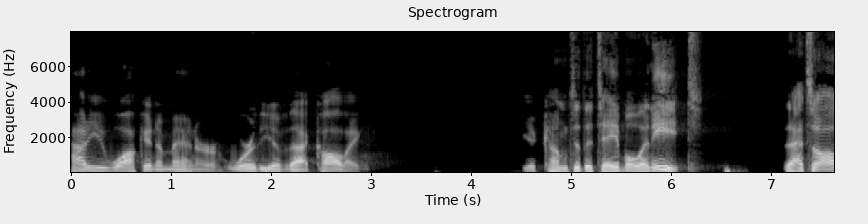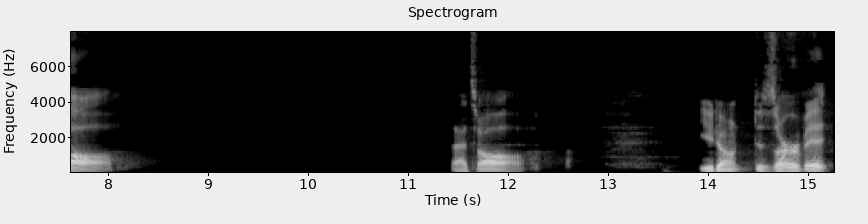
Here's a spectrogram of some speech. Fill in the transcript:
How do you walk in a manner worthy of that calling? You come to the table and eat. That's all. That's all. You don't deserve it.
